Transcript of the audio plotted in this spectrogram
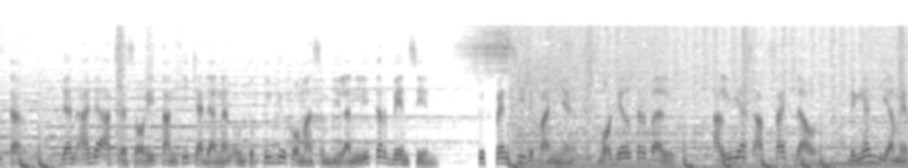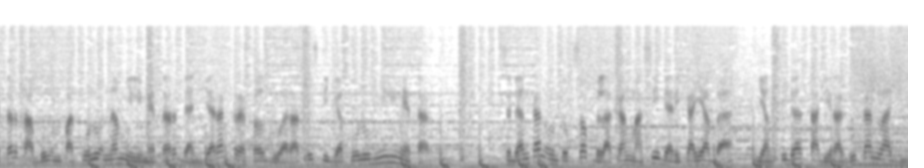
liter. Dan ada aksesori tangki cadangan untuk 7,9 liter bensin. Suspensi depannya, model terbalik, alias upside down dengan diameter tabung 46 mm dan jarak travel 230 mm. Sedangkan untuk sok belakang masih dari Kayaba, yang sudah tak diragukan lagi.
